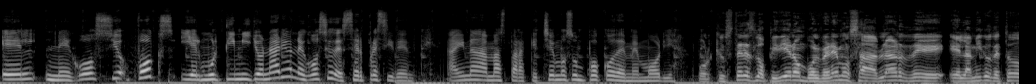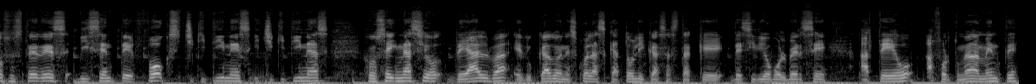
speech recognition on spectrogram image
el negocio, Fox y el multimillonario negocio de ser presidente. Ahí nada más para que echemos un poco de memoria. Porque ustedes lo pidieron, volveremos a hablar de el amigo de todos ustedes, Vicente Fox, chiquitines y chiquitinas, José Ignacio de Alba, educado en escuelas católicas hasta que decidió volverse ateo, afortunadamente.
